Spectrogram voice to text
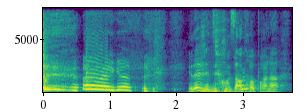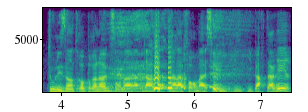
Oh my god! Et là, j'ai dit aux entrepreneurs, tous les entrepreneurs qui sont dans la, dans la- dans la formation, ils, ils- partent à rire.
